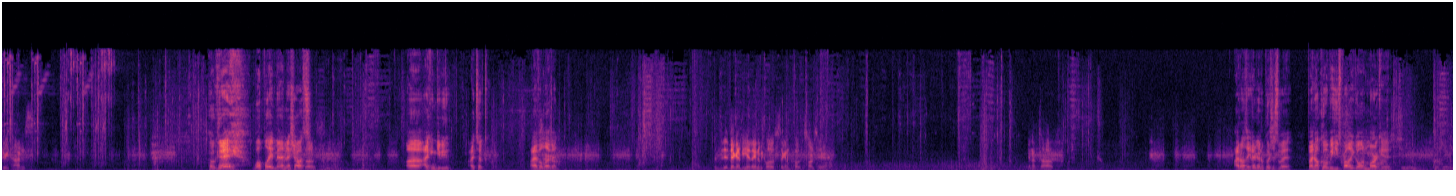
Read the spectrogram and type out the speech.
three times. Okay. Well played, man. Nice shots. us? Uh, I can give you. I took. I have 11. Th- They're gonna be here. They're gonna be close. They're gonna be close. The storm's here. Getting up top. I don't think they're gonna push this way. If I know Kobi, he's probably going market. Two. Beginning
